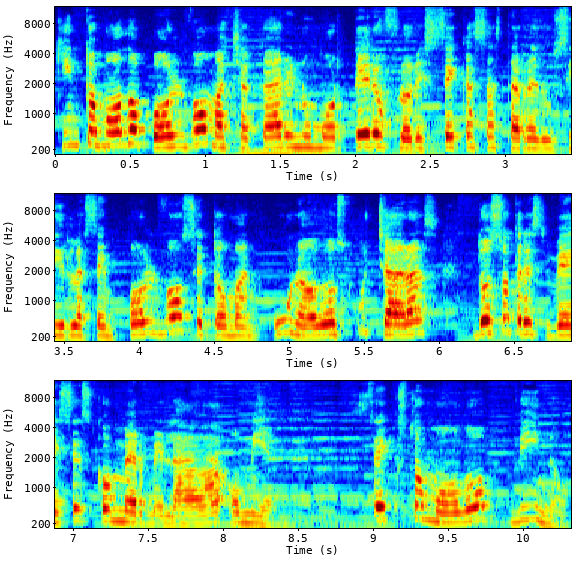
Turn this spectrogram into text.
Quinto modo, polvo, machacar en un mortero flores secas hasta reducirlas en polvo. Se toman una o dos cucharas dos o tres veces con mermelada o miel. Sexto modo, vino.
